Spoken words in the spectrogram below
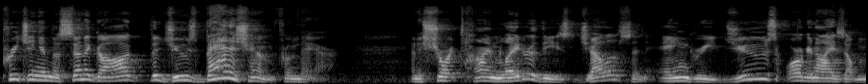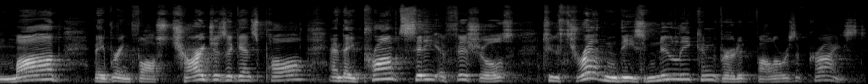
preaching in the synagogue, the Jews banish him from there. And a short time later, these jealous and angry Jews organize a mob. They bring false charges against Paul, and they prompt city officials to threaten these newly converted followers of Christ.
